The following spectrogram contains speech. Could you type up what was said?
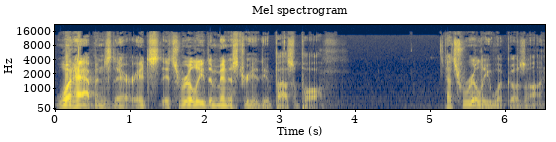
what happens there? It's it's really the ministry of the apostle Paul. That's really what goes on.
